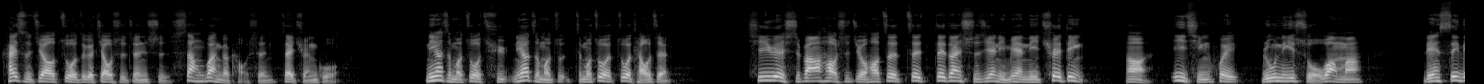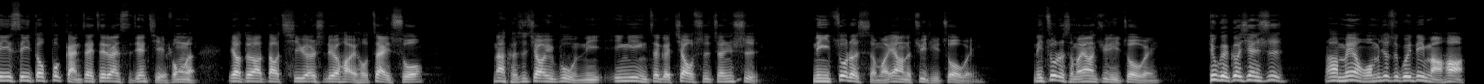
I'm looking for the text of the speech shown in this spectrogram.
开始就要做这个教师甄试，上万个考生在全国。你要怎么做区？你要怎么做？怎么做做调整？七月十八号、十九号这这这段时间里面，你确定啊，疫情会如你所望吗？连 CDC 都不敢在这段时间解封了，要都要到七月二十六号以后再说。那可是教育部，你因应这个教师真试，你做了什么样的具体作为？你做了什么样的具体作为？丢给各县市啊？没有，我们就是规定嘛，哈，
